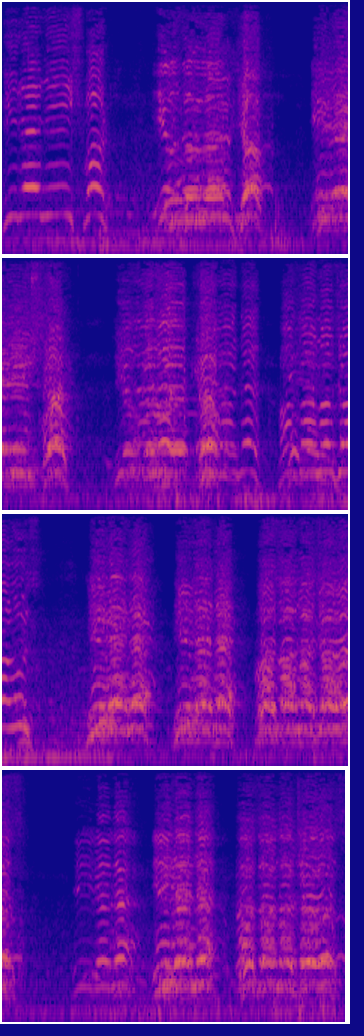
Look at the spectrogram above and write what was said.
Direniş var. Yıldırlık yok. Direniş var. Yıldırlık yok. Kazanacağız. Direne, direne kazanacağız. Direne, direne kazanacağız.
